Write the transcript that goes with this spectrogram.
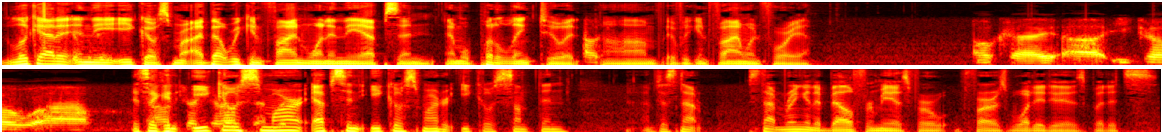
Look at it in the EcoSmart. I bet we can find one in the Epson, and we'll put a link to it um, if we can find one for you. okay, uh, Eco. Um, It's like I'll an check it out. EcoSmart, Epson EcoSmart or Eco something. I'm just not. It's not ringing a bell for me as far, far as what it is, but it's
